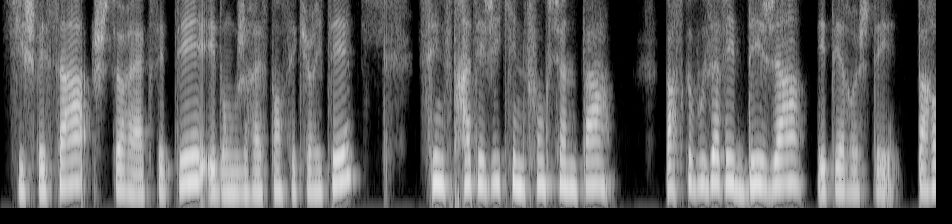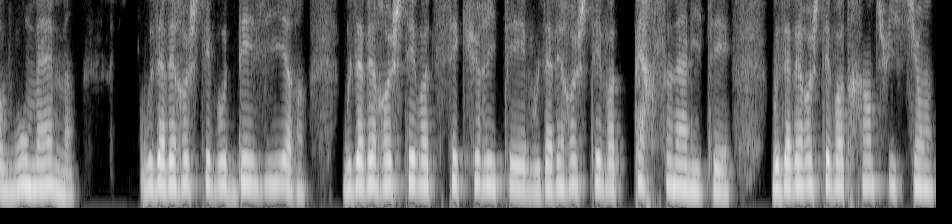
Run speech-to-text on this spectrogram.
si je fais ça, je serai accepté et donc je reste en sécurité, c'est une stratégie qui ne fonctionne pas parce que vous avez déjà été rejeté par vous-même. Vous avez rejeté vos désirs, vous avez rejeté votre sécurité, vous avez rejeté votre personnalité, vous avez rejeté votre intuition,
